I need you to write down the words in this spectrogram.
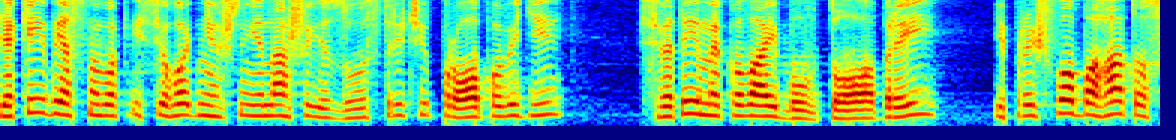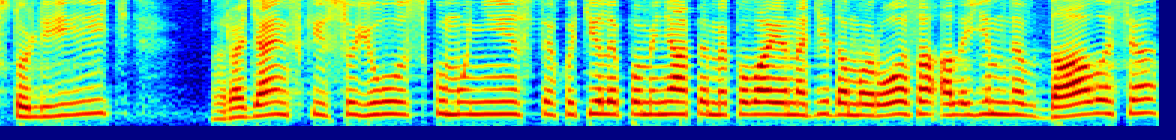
який висновок із сьогоднішньої нашої зустрічі, проповіді? Святий Миколай був добрий, і пройшло багато століть. Радянський Союз, комуністи хотіли поміняти Миколая на Діда Мороза, але їм не вдалося,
